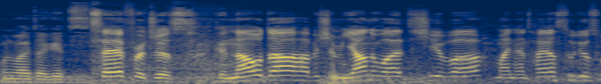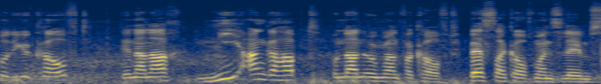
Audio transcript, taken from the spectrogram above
und weiter geht's. Selfridges. Genau da habe ich im Januar, als ich hier war, mein Entire Studios Hoodie gekauft. Den danach nie angehabt und dann irgendwann verkauft. Bester Kauf meines Lebens.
